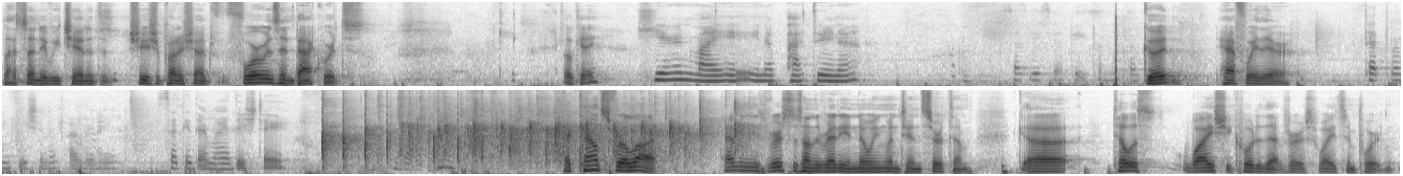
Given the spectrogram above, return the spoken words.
Last Sunday we chanted the Sri Isopanishad. Four was in backwards. Okay? Here in my ina patrina. Good. Halfway there. Tatvam Pushana Parvane. Sati Dharmaya Dishte. That counts for a lot. Having these verses on the ready and knowing when to insert them. Uh, tell us why she quoted that verse, why it's important.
